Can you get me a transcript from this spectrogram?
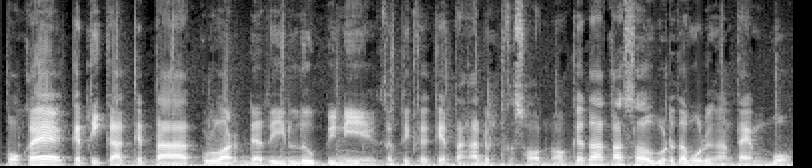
pokoknya ketika kita keluar dari loop ini ya, ketika kita ngadep ke sono, kita akan selalu bertemu dengan tembok.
